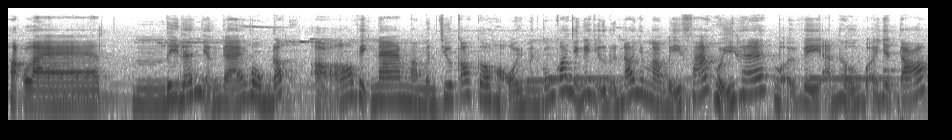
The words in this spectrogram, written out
hoặc là đi đến những cái vùng đất ở Việt Nam mà mình chưa có cơ hội, mình cũng có những cái dự định đó nhưng mà bị phá hủy hết bởi vì ảnh hưởng bởi dịch đó.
